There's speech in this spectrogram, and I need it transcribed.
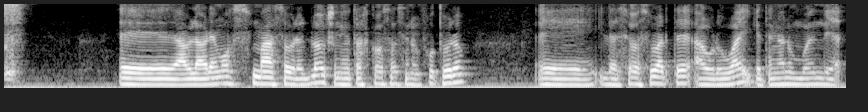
Eh, hablaremos más sobre el blockchain y otras cosas en un futuro. Eh, y les deseo suerte a Uruguay y que tengan un buen día.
